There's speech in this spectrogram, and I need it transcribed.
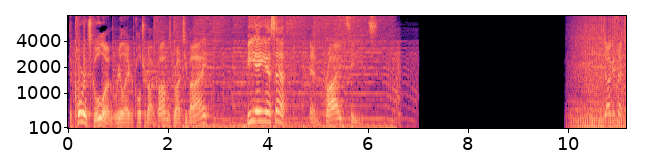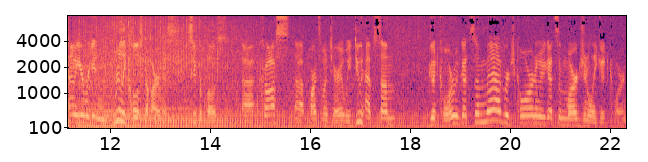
The Corn School on realagriculture.com is brought to you by BASF and Pride Seeds. Doug, it's that time of year we're getting really close to harvest, super close. Uh, across uh, parts of Ontario, we do have some good corn. We've got some average corn, and we've got some marginally good corn.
